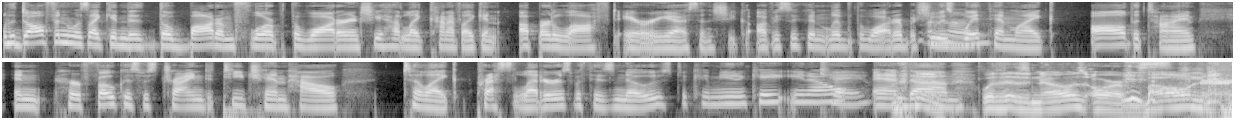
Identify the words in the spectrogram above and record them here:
The dolphin was like in the, the bottom floor of the water, and she had like kind of like an upper loft area since she obviously couldn't live with the water, but she was uh-huh. with him like all the time. And her focus was trying to teach him how to like press letters with his nose to communicate, you know? Okay. And um, With his nose or a boner?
